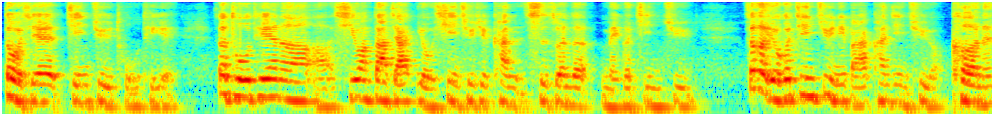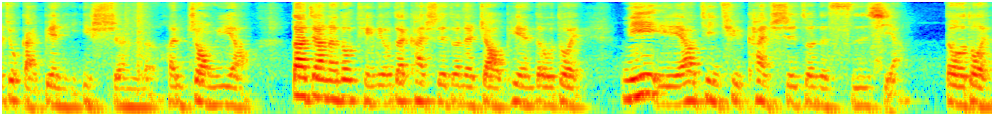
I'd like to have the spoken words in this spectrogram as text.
都有些金句图贴。这图贴呢呃希望大家有兴趣去看师尊的每个金句。这个有个金句你把它看进去哦，可能就改变你一生了，很重要。大家呢都停留在看师尊的照片，对不对？你也要进去看师尊的思想，对不对？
